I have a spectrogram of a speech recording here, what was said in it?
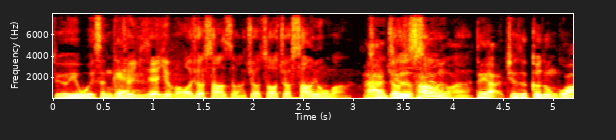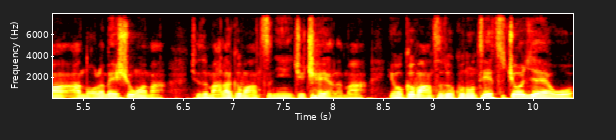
然后有卫生间就。现在就勿好叫商住房，叫只好叫商用房，啊，就是商用用房，对个，就是搿辰光也闹了蛮凶个嘛，就是买了搿房子人就吃药了嘛，因为搿房子如果侬再次交易个闲话，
